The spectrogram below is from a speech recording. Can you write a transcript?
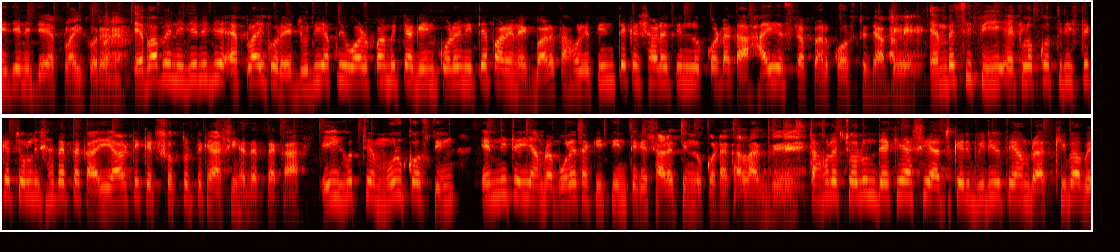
নিজে নিজে অ্যাপ্লাই করেন। এভাবে নিজে নিজে অ্যাপ্লাই করে যদি আপনি ওয়ার্ক পারমিটটা গেইন করে নিতে পারেন একবার তাহলে তিন থেকে সাড়ে তিন লক্ষ টাকা হাইয়েস্ট আপনার কস্ট যাবে। এমবেসি ফি এক লক্ষ তিরিশ থেকে চল্লিশ হাজার টাকা এয়ার টিকিট সত্তর থেকে আশি হাজার টাকা। এই হচ্ছে মূল কস্টিং এমনিতেই আমরা বলে থাকি তিন থেকে সাড়ে তিন লক্ষ টাকা লাগবে। তাহলে চলুন দেখে আসি আজকের ভিডিওতে আমরা কীভাবে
